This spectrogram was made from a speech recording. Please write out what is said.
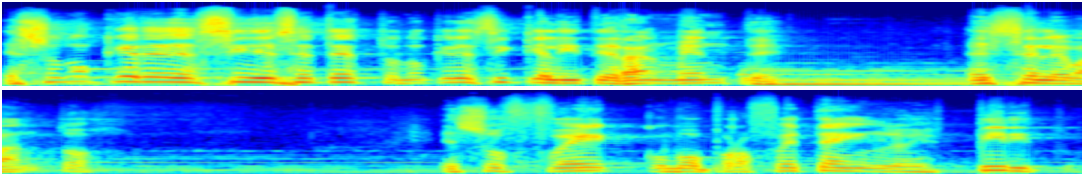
Eso no quiere decir, ese texto no quiere decir que literalmente él se levantó. Eso fue como profeta en los espíritus.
